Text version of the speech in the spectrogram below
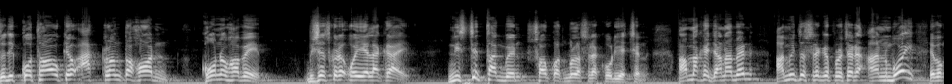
যদি কোথাও কেউ আক্রান্ত হন কোনোভাবে, বিশেষ করে ওই এলাকায় নিশ্চিত থাকবেন শওকত মোল্লা সেটা করিয়েছেন। আমাকে জানাবেন, আমি তো সেটাকে প্রচারে আনবই এবং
